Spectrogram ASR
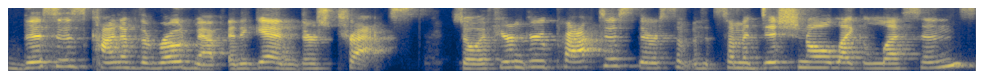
this is kind of the roadmap. And again, there's tracks. So if you're in group practice, there's some, some additional like lessons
